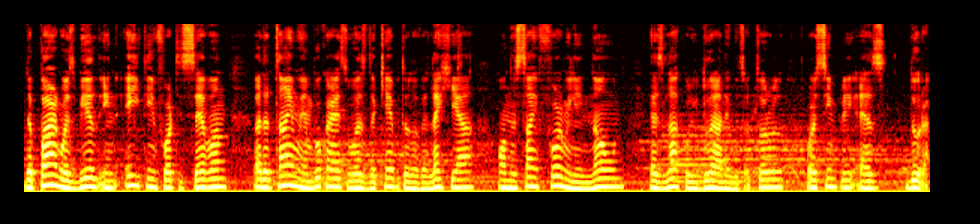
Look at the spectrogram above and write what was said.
The park was built in 1847 at a time when Bucharest was the capital of Wallachia on a site formerly known as Lacul Dura Neguțatorul or simply as Dura.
